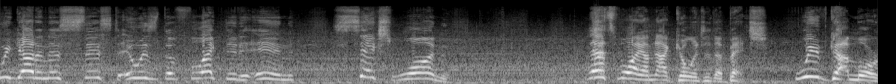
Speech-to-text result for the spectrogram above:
We got an assist. It was deflected in 6 1. That's why I'm not going to the bench. We've got more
